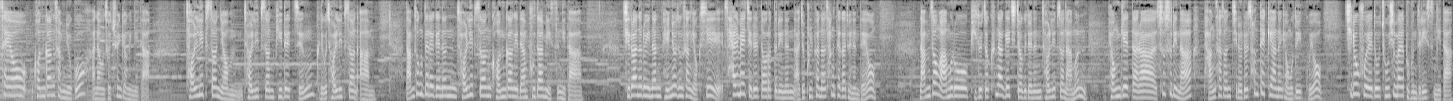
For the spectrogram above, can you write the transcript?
안녕하세요. 건강 365 아나운서 최인경입니다. 전립선 염, 전립선 비대증, 그리고 전립선 암. 남성들에게는 전립선 건강에 대한 부담이 있습니다. 질환으로 인한 배뇨 증상 역시 삶의 질을 떨어뜨리는 아주 불편한 상태가 되는데요. 남성 암으로 비교적 흔하게 지적이 되는 전립선 암은 병기에 따라 수술이나 방사선 치료를 선택해야 하는 경우도 있고요. 치료 후에도 조심할 부분들이 있습니다.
